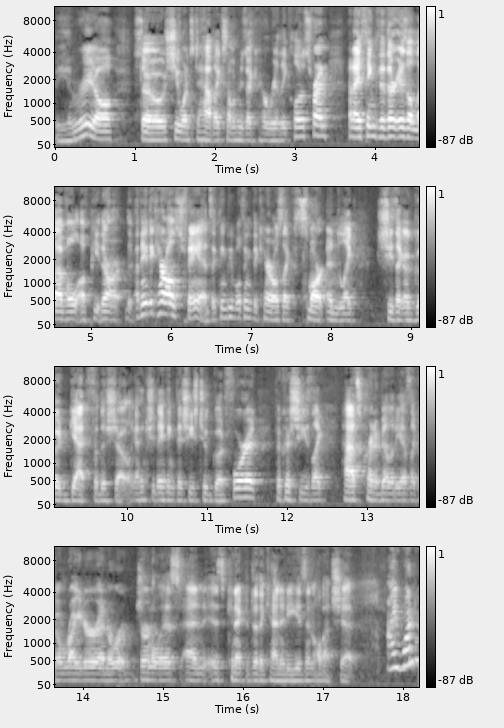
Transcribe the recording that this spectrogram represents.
being real. So she wants to have like someone who's like her really close friend, and I think that there is a level of pe- there are. I think the Carole's fans. I think people think that Carole's like smart and like she's like a good get for the show. Like I think she, they think that she's too good for it because she's like has credibility as like a writer and a journalist and is connected to the Kennedys and all that shit. I wonder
